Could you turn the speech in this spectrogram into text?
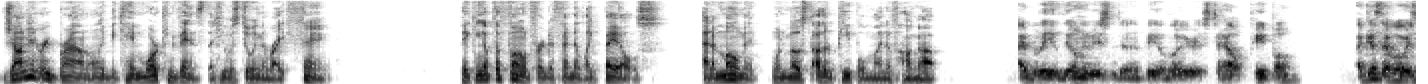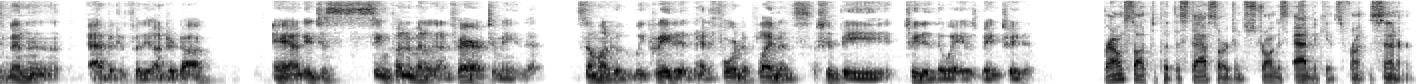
John Henry Browne only became more convinced that he was doing the right thing. Picking up the phone for a defendant like Bales at a moment when most other people might have hung up. I believe the only reason to be a lawyer is to help people. I guess I've always been an advocate for the underdog. And it just seemed fundamentally unfair to me that someone who we created and had four deployments should be treated the way he was being treated. Browne sought to put the staff sergeant's strongest advocates front and center.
